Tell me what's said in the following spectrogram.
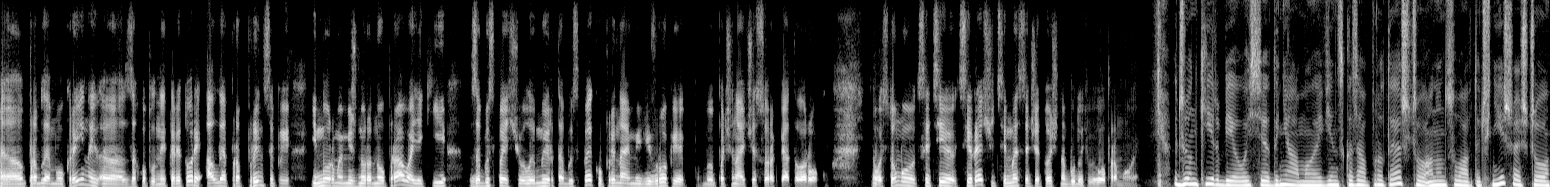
е, проблему України е, захопленої території, але про принципи і норми міжнародного права, які забезпечували мир та безпеку, принаймні в Європі, починаючи з 45-го року. Ось тому це ці, ці речі, ці меседжі точно будуть в його промові. Джон Кірбі ось днями він сказав про те, що анонсував точніше, що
